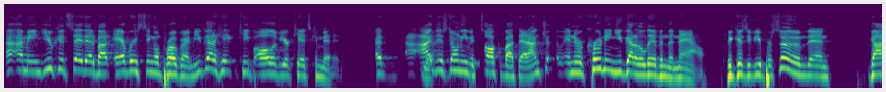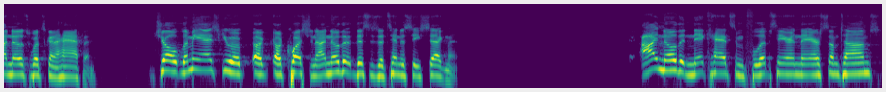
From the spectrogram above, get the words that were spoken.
I mean, you could say that about every single program. You got to keep all of your kids committed. I, I yeah. just don't even talk about that. I'm tr- in recruiting. You got to live in the now because if you presume, then God knows what's going to happen. Joe, let me ask you a, a, a question. I know that this is a Tennessee segment. I know that Nick had some flips here and there sometimes.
